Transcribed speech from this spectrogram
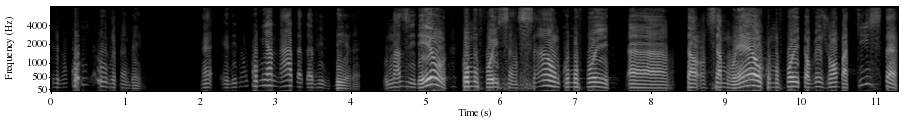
Ele não comia uva também. Né? Ele não comia nada da videira. O Nazireu, como foi Sansão, como foi ah, Samuel, como foi talvez João Batista,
